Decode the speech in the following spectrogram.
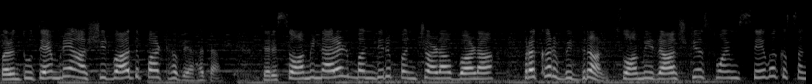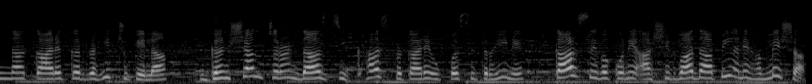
પરંતુ તેમણે આશીર્વાદ પાઠવ્યા હતા. જ્યારે સ્વામિનારાયણ મંદિર પંચાળાવાળા પ્રખર વિદ્રાન સ્વામી રાષ્ટ્રીય સ્વયંસેવક સંઘના કાર્યકર રહી ચૂકેલા ઘનશ્યામ ચરણદાસજી ખાસ પ્રકારે ઉપસ્થિત રહીને કાર સેવકોને આશીર્વાદ આપી અને હંમેશા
